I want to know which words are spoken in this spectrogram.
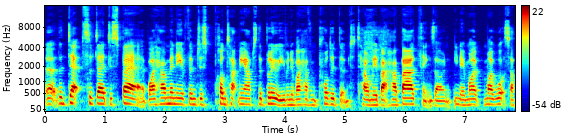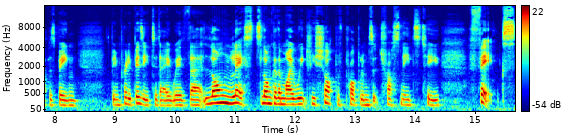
uh, the depths of their despair by how many of them just contact me out of the blue, even if I haven't prodded them to tell me about how bad things are. You know, my my WhatsApp has been been pretty busy today with uh, long lists, longer than my weekly shop of problems that Truss needs to fix.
